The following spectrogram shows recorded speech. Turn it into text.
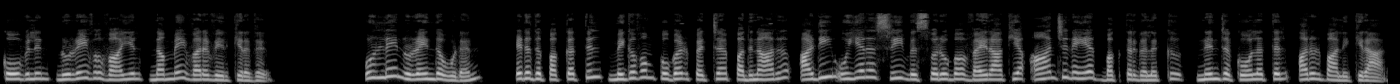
கோவிலின் நுழைவு வாயில் நம்மை வரவேற்கிறது. உள்ளே நுழைந்தவுடன் இடது பக்கத்தில் மிகவும் புகழ் பெற்ற பதினாறு அடி உயர ஸ்ரீ விஸ்வரூப வைராக்கிய ஆஞ்சநேயர் பக்தர்களுக்கு நின்ற கோலத்தில் அருள்பாலிக்கிறார்.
